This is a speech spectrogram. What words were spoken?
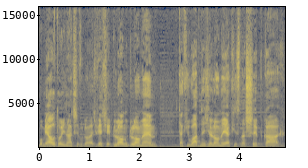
bo miało to inaczej wyglądać. Wiecie, glon glonem, taki ładny zielony, jak jest na szybkach,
